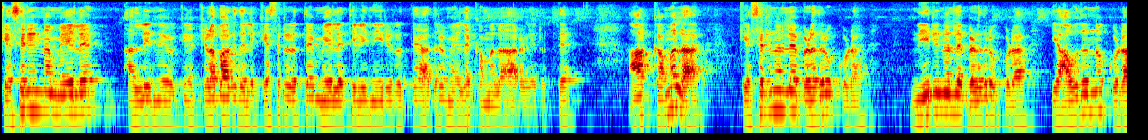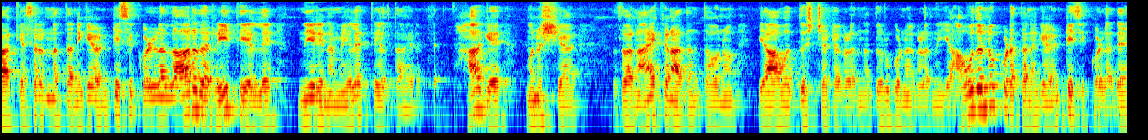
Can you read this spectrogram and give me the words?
ಕೆಸರಿನ ಮೇಲೆ ಅಲ್ಲಿ ಕೆಳಭಾಗದಲ್ಲಿ ಕೆಸರಿರುತ್ತೆ, ಮೇಲೆ ತಿಳಿ ನೀರಿರುತ್ತೆ, ಅದರ ಮೇಲೆ ಕಮಲ ಅರಳಿರುತ್ತೆ. ಆ ಕಮಲ ಕೆಸರಿನಲ್ಲೇ ಬೆಳೆದರೂ ಕೂಡ, ನೀರಿನಲ್ಲೇ ಬೆಳೆದರೂ ಕೂಡ, ಯಾವುದನ್ನು ಕೂಡ ಕೆಸರನ್ನು ತನಗೆ ಅಂಟಿಸಿಕೊಳ್ಳಲಾರದ ರೀತಿಯಲ್ಲಿ ನೀರಿನ ಮೇಲೆ ತೇಲ್ತಾ ಇರುತ್ತೆ. ಹಾಗೆ ಮನುಷ್ಯ ಅಥವಾ ನಾಯಕನಾದಂಥವನು ಯಾವ ದುಶ್ಚಟಗಳನ್ನು, ದುರ್ಗುಣಗಳನ್ನು ಯಾವುದನ್ನು ಕೂಡ ತನಗೆ ಅಂಟಿಸಿಕೊಳ್ಳದೆ,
